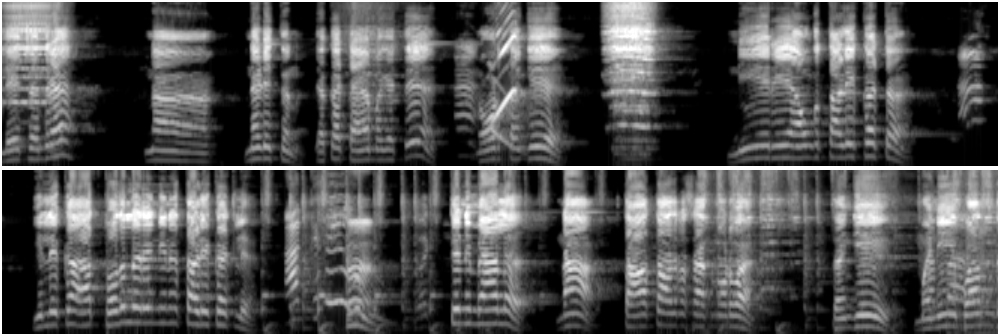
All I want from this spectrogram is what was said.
ಲೇ ಚಂದ್ರ ನಾ ನಡೀತನ್. ಯಾಕ ಟೈಮ್ ಆಗೈತಿ? ನೋಡ್ತಂಗಿ ನೋಡ್ ತಂಗಿ. ನೀರಿ ಅವಂಗ ತಾಳಿ ಕಟ್ಟ. ಇಲ್ಲಿಕ ತೊದಲರೆ ನಿನ್ನ ತಾಳಿ ಕಟ್ಲಿ. ಗಟ್ಟಿನ ಮ್ಯಾಲ ನಾ ತಾತ ಆದ್ರ ಸಾಕು ನೋಡುವ. ತಂಗಿ ಮನಿ ಬಂದ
